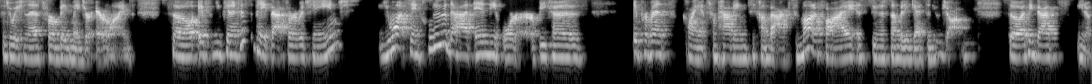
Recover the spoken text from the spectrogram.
situation is for big major airlines. So if you can anticipate that sort of a change you want to include that in the order because it prevents clients from having to come back to modify as soon as somebody gets a new job. So i think that's you know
